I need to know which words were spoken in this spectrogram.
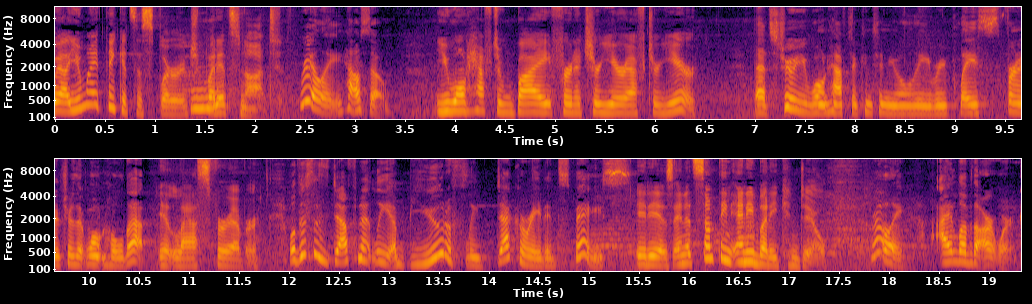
Well, you might think it's a splurge, mm -hmm. but Mm-hmm. it's not. Really? How so? You won't have to buy furniture year after year. That's true. You won't have to continually replace furniture that won't hold up. It lasts forever. Well, this is definitely a beautifully decorated space. It is, and it's something anybody can do. Really? I love the artwork.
